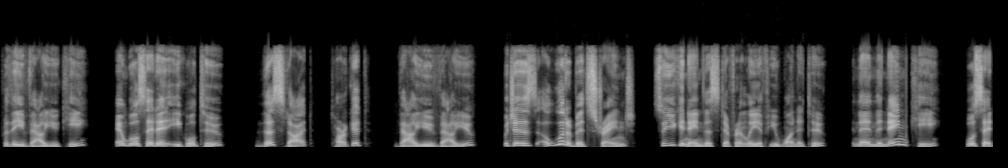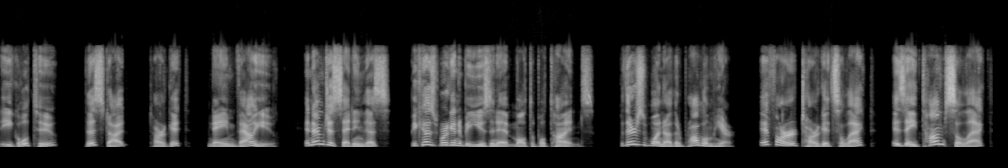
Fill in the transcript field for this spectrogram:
for the value key, and we'll set it equal to this dot target value value, which is a little bit strange. So you can name this differently if you wanted to. And then the name key will set equal to this dot target name value. And I'm just setting this because we're going to be using it multiple times. But there's one other problem here. If our target select is a Tom select,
